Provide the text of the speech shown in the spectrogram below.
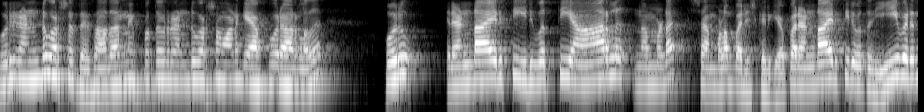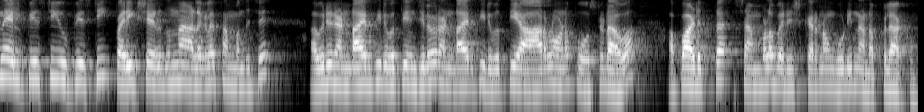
ഒരു രണ്ട് വർഷത്തെ സാധാരണ ഇപ്പോഴത്തെ ഒരു രണ്ട് വർഷമാണ് ഗ്യാപ്പ് വരാറുള്ളത്. ഒരു രണ്ടായിരത്തി ഇരുപത്തി ആറിൽ നമ്മുടെ ശമ്പളം പരിഷ്കരിക്കുക. അപ്പോൾ രണ്ടായിരത്തി ഇരുപത്തഞ്ച് ഈ വരുന്ന L P S T U P S T പരീക്ഷ എഴുതുന്ന ആളുകളെ സംബന്ധിച്ച് അവർ രണ്ടായിരത്തി ഇരുപത്തി അഞ്ചിലോ രണ്ടായിരത്തി ഇരുപത്തി ആറിലോ ആണ് പോസ്റ്റഡ് ആവുക. അപ്പോൾ അടുത്ത ശമ്പള പരിഷ്കരണം കൂടി നടപ്പിലാക്കും.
